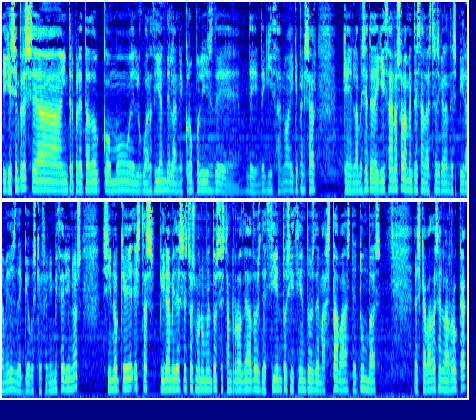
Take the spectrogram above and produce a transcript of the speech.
y que siempre se ha interpretado como el guardián de la necrópolis de, de Giza. ¿no? Hay que pensar que en la meseta de Giza no solamente están las tres grandes pirámides de Keops, Kefren y Micerinos, sino que estas pirámides, estos monumentos están rodeados de cientos y cientos de mastabas, de tumbas excavadas en la roca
